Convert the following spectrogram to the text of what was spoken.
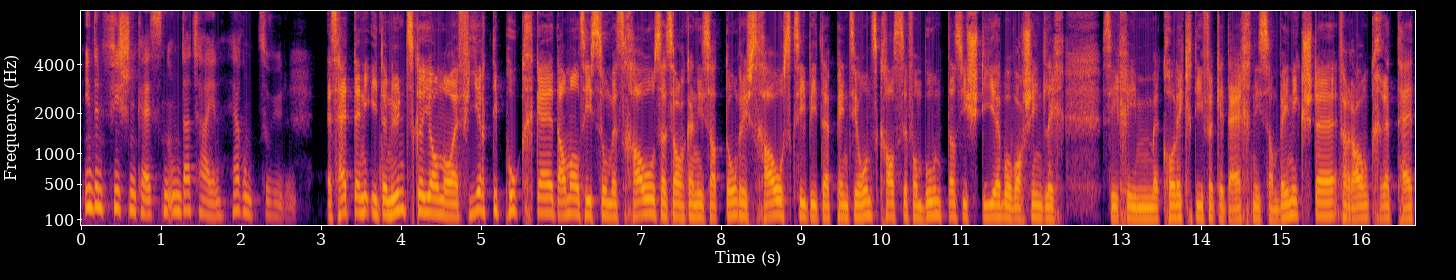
in den Fischenkästen und Dateien herumzuwühlen. Es hat dann in den 90er Jahren noch einen vierten Puck gegeben. Damals war es um ein Chaos, ein organisatorisches Chaos bei der Pensionskasse vom Bund. Das ist die, die wahrscheinlich sich im kollektiven Gedächtnis am wenigsten verankert hat.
